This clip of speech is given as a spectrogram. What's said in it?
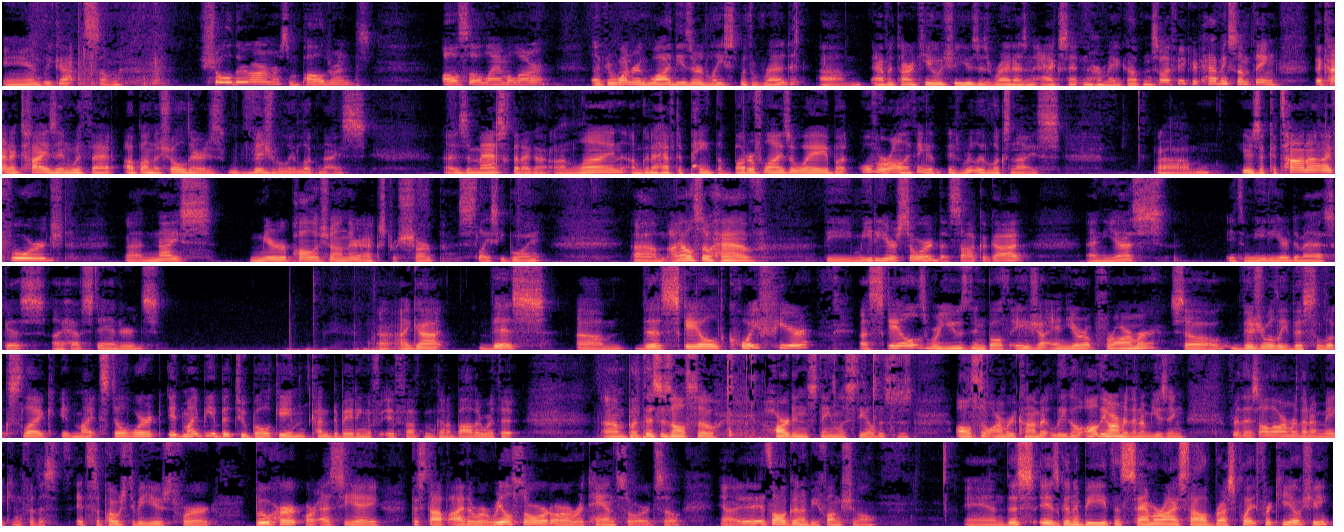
And we got some shoulder armor, some pauldrons, also lamellar. If you're wondering why these are laced with red, um, Avatar Kyoshi uses red as an accent in her makeup, and so I figured having something that kind of ties in with that up on the shoulders would visually look nice. Uh, is a mask that I got online. I'm going to have to paint the butterflies away, but overall, I think it, it really looks nice. Um, here's a katana I forged. A nice mirror polish on there, extra sharp, slicey boy. Um, I also have the meteor sword that Sokka got. And yes, it's Meteor Damascus. I have standards. Uh, I got this um, the scaled coif here, uh, scales were used in both Asia and Europe for armor, so visually this looks like it might still work. It might be a bit too bulky. I'm kind of debating if, if I'm going to bother with it. Um, but this is also hardened stainless steel. This is also Armored Combat legal. All the armor that I'm using for this, all the armor that I'm making for this, it's supposed to be used for Buhurt or SCA to stop either a real sword or a rattan sword. So it's all going to be functional. And this is going to be the samurai style breastplate for Kyoshi.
